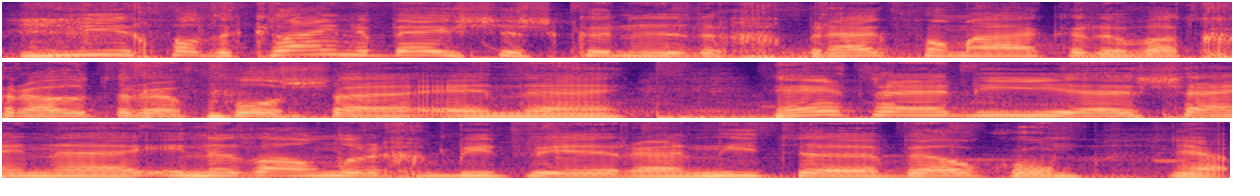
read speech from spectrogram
In ieder geval de kleine beestjes kunnen er gebruik van maken. De wat grotere vossen en eh, herten die, eh, zijn eh, in het andere gebied weer niet welkom. ja.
